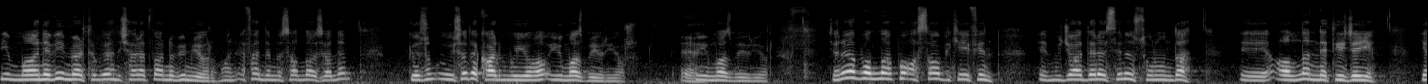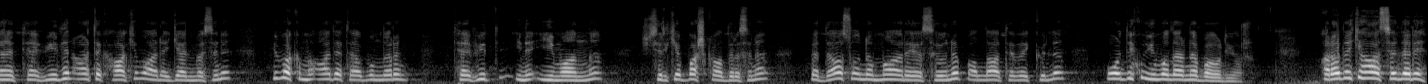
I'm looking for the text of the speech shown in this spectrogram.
bir manevi mertebelerin işaret var mı bilmiyorum. Hani Efendimiz sallallahu aleyhi ve sellem gözüm uyusa da kalbim uyuma- uyumaz buyuruyor Evet. uyumaz buyuruyor. Cenab-ı Allah bu ashab-ı keyfin e, mücadelesinin sonunda e, alınan neticeyi yani tevhidin artık hakim hale gelmesini bir bakıma adeta bunların tevhid yine imanına, şirke baş kaldırısına ve daha sonra mağaraya sığınıp Allah'a tevekkülle oradaki uyumalarına bağlıyor. Aradaki hadiseleri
